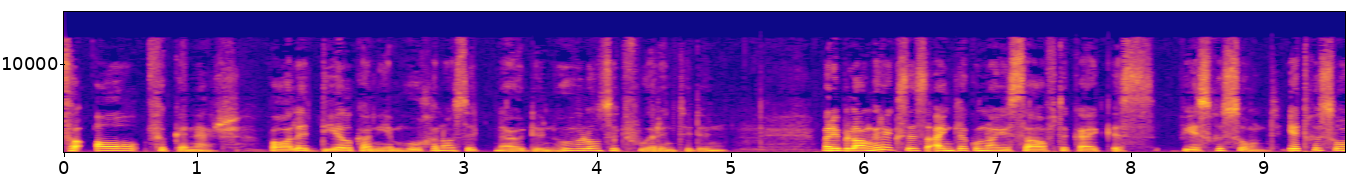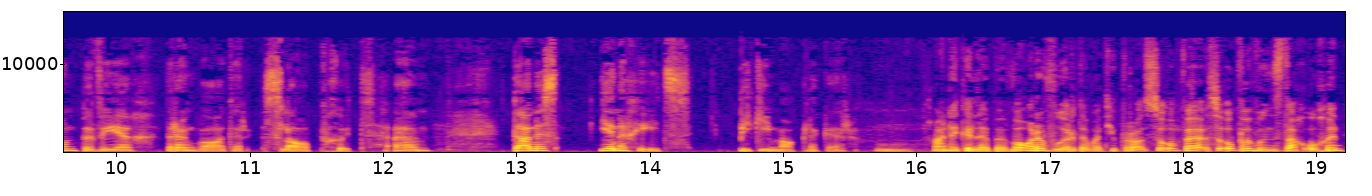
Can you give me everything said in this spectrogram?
vir al vir kinders. Waar hulle deel kan neem, hoe gaan ons dit nou doen? Hoe wil ons dit vorentoe doen? Maar die belangrikste is eintlik om na jouself te kyk is wees gesond. Eet gesond, beweeg, drink water, slaap goed. Ehm um, dan is enige iets bietjie makliker. Hmm. Anneke Libbe, ware woorde wat jy praat so op 'n so op 'n Woensdagoggend.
